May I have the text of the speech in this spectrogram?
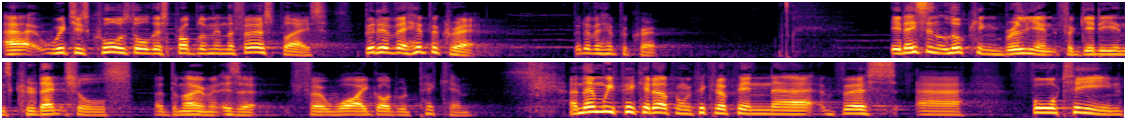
uh, which has caused all this problem in the first place. Bit of a hypocrite. Bit of a hypocrite. It isn't looking brilliant for Gideon's credentials at the moment, is it? For why God would pick him. And then we pick it up, and we pick it up in uh, verse. Uh, 14,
